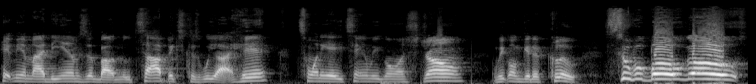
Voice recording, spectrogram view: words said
Hit me in my DMs about new topics because we are here. 2018, we going strong. we going to get a clue. Super Bowl goes.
